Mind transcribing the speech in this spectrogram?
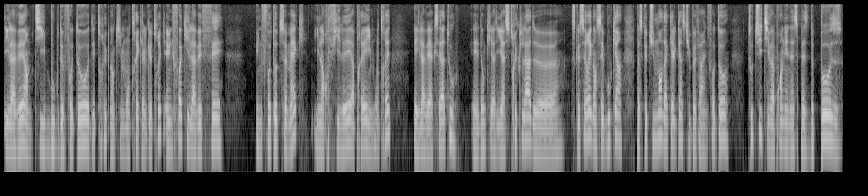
il avait un petit book de photos, des trucs, donc il montrait quelques trucs. Et une fois qu'il avait fait une photo de ce mec, il en refilait, après il montrait, et il avait accès à tout. Et donc il y a, il y a ce truc-là de... Parce que c'est vrai que dans ces bouquins, parce que tu demandes à quelqu'un si tu peux faire une photo, tout de suite il va prendre une espèce de pose.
